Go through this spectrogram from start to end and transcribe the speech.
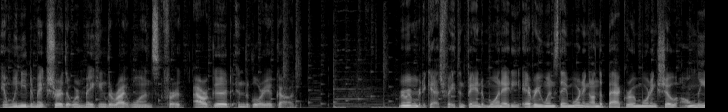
and we need to make sure that we're making the right ones for our good and the glory of God. Remember to catch Faith and Fandom 180 every Wednesday morning on the Back Row Morning Show only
